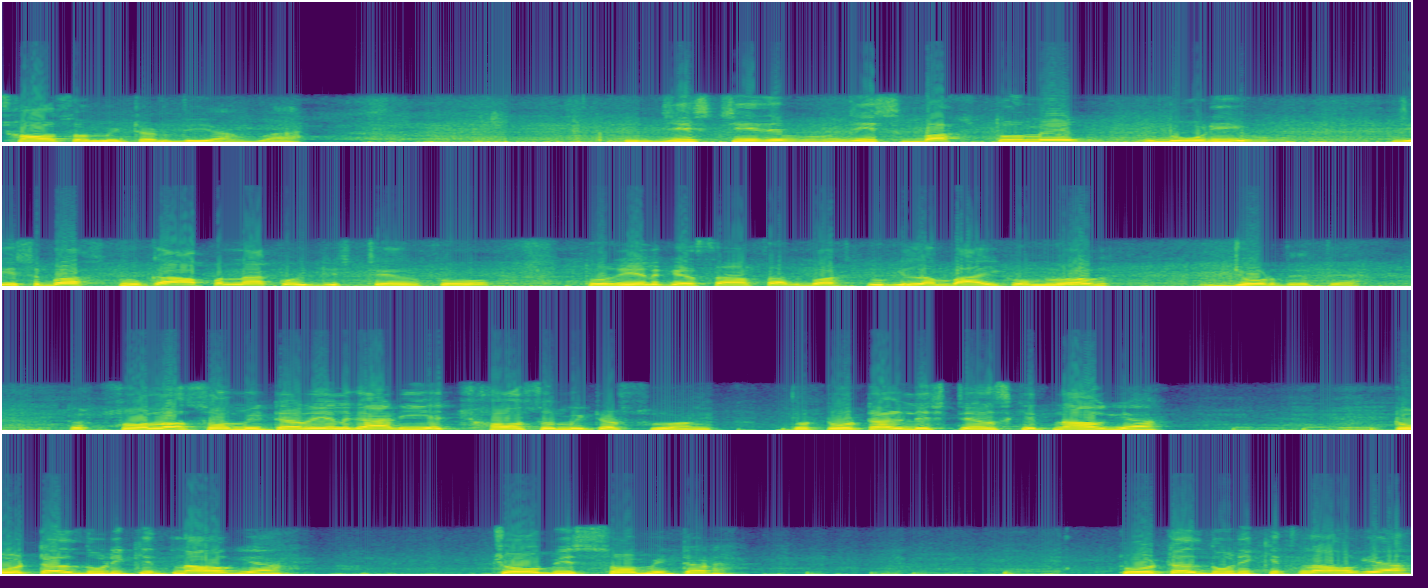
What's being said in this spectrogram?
600 मीटर दिया हुआ है। जिस चीज़, जिस वस्तु में दूरी हो जिस वस्तु का अपना कोई डिस्टेंस हो तो रेल के साथ साथ वस्तु की लंबाई को हम लोग जोड़ देते हैं। तो 1600 मीटर रेलगाड़ी है 600 मीटर सुरंग। तो टोटल डिस्टेंस कितना हो गया? टोटल दूरी कितना हो गया? 2400 मीटर। टोटल दूरी कितना हो गया?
